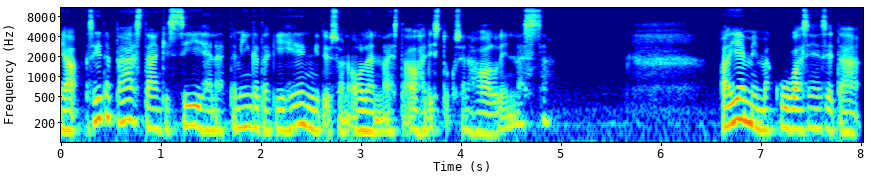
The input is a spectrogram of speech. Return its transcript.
Ja siitä päästäänkin siihen, että minkä takia hengitys on olennaista ahdistuksen hallinnassa. Aiemmin mä kuvasin sitä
